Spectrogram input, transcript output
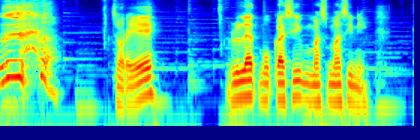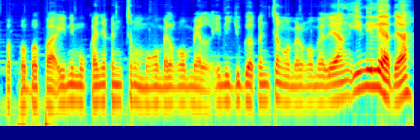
Sorry. Lu lihat muka si mas-mas ini. Bapak-bapak ini mukanya kenceng mau ngomel-ngomel. Ini juga kenceng ngomel-ngomel. Yang ini lihat ya.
